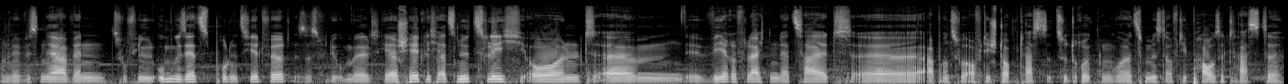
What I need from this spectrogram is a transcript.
Und wir wissen ja, wenn zu viel umgesetzt, produziert wird, ist es für die Umwelt eher schädlich als nützlich und ähm, wäre vielleicht in der Zeit äh, ab und zu auf die Stopptaste zu drücken oder zumindest auf die Pause-Taste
